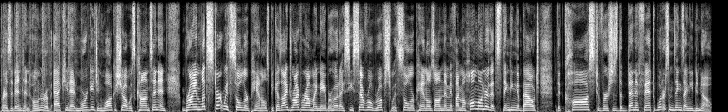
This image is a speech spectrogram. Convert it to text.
president and owner of AccuNet Mortgage in Waukesha, Wisconsin. And Brian, let's start with solar panels because I drive around my neighborhood. I see several roofs with solar panels on them. If I'm a homeowner that's thinking about the cost versus the benefit, what are some things I need to know?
